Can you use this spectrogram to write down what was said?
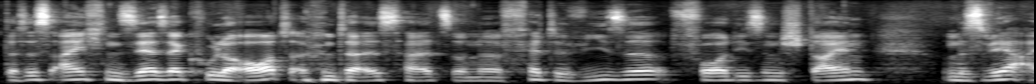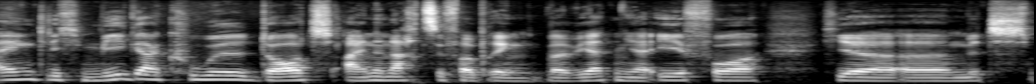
das ist eigentlich ein sehr, sehr cooler Ort. Und da ist halt so eine fette Wiese vor diesen Steinen. Und es wäre eigentlich mega cool, dort eine Nacht zu verbringen. Weil wir hatten ja eh vor, hier äh, mit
